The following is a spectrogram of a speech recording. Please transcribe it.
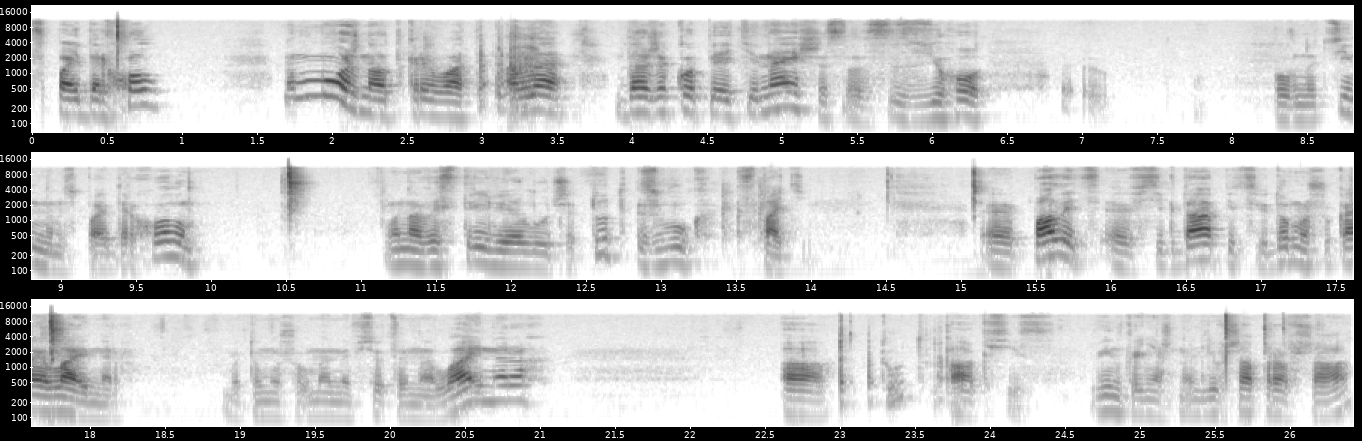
Spider Hole, ну, можна відкривати, але навіть копія Tenacious з його е, повноцінним Spider Hole, вона вистрілює лучше. Тут звук, кстати. Е, Палець завжди підсвідомо шукає лайнер. Бо тому що в мене все це на лайнерах. А тут Axis. Він, звісно, лівша-правша.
